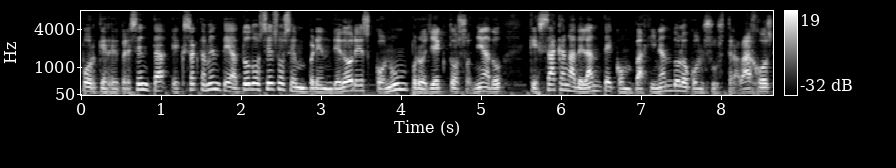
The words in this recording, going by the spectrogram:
porque representa exactamente a todos esos emprendedores con un proyecto soñado que sacan adelante compaginándolo con sus trabajos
